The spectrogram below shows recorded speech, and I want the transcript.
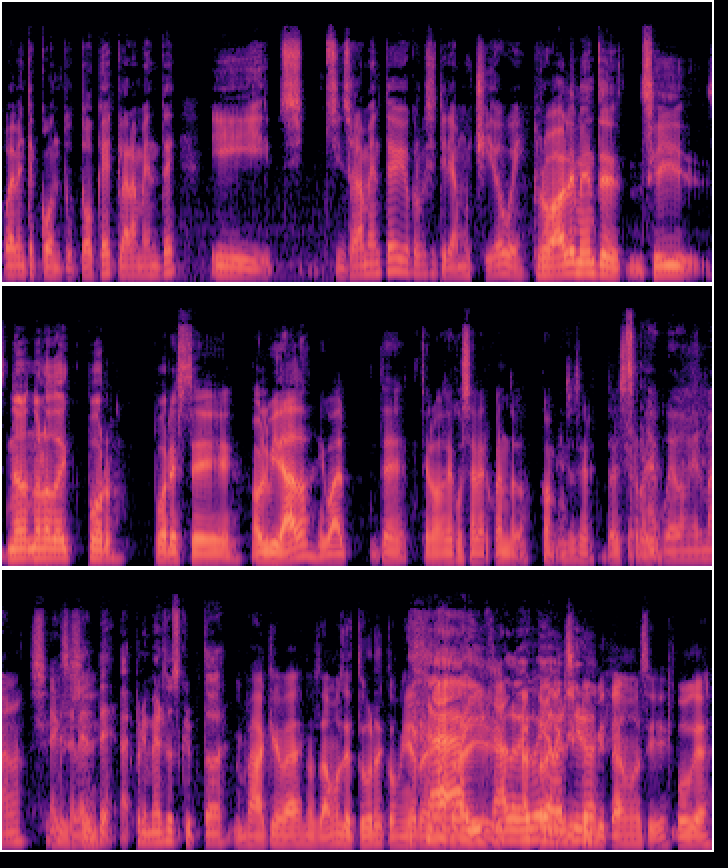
obviamente con tu toque, claramente. Y si- sinceramente, yo creo que sí te iría muy chido, güey. probablemente, sí, no, no lo doy por, por este, olvidado, igual te, te lo dejo saber cuando comience a hacer todo ese A rollo. huevo, mi hermano. Sí. Excelente. Ah, Primer suscriptor. Va que va, nos vamos de tour de comida también por ahí. Ay, jalo, a a el ver si no- invitamos y fuga.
